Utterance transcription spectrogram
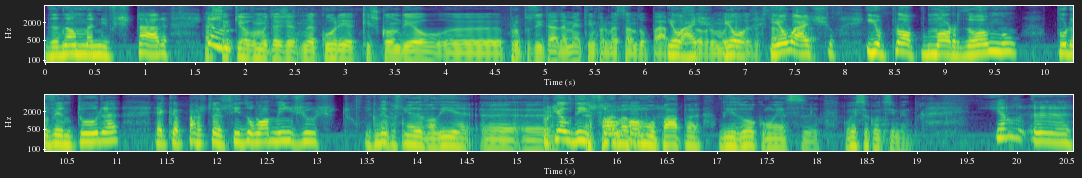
de não manifestar? Acha Ele- que houve muita gente na Cúria que escondeu eh, propositadamente a informação do Papa eu sobre acho, muita eu, coisa que estava a eu acho. E o próprio mordomo, porventura, é capaz de ter sido um homem injusto. E como é que o senhor avalia uh, uh, Porque ele a disse forma ao- ao- como o Papa lidou com esse, com esse acontecimento? Ele, eh,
